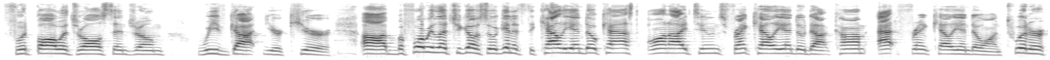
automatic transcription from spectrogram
football withdrawal syndrome we've got your cure. Uh, before we let you go, so again, it's the Caliendo cast on iTunes, frankcaliendo.com, at Frank on Twitter.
